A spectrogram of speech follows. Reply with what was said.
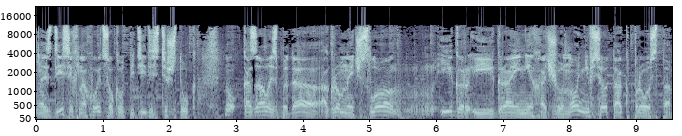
Здесь их находится около 50 штук. Ну, казалось бы, да, огромное число игр и игра и не хочу, но не все так просто.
